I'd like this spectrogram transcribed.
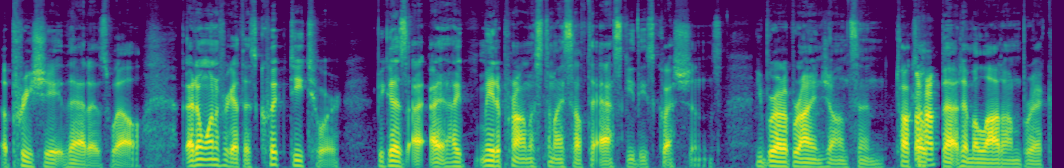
appreciate that as well. I don't want to forget this quick detour because I, I, I made a promise to myself to ask you these questions. You brought up Rian Johnson, talked Uh-huh. about him a lot on Brick.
